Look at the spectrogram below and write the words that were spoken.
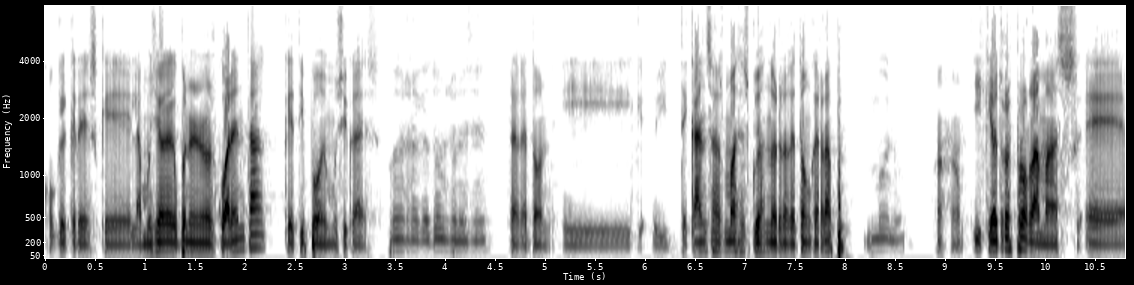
¿O qué crees? ¿Que la música que ponen en los 40, qué tipo de música es? Pues reggaetón suele ser. Reggaetón. ¿Y, y te cansas más escuchando reggaetón que rap? Bueno, Ajá. ¿Y qué otros programas eh,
